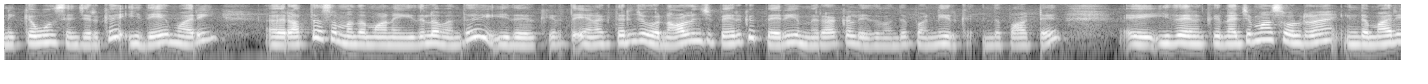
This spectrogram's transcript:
நிற்கவும் செஞ்சுருக்கு. இதே மாதிரி ரத்த சம்மந்தமான இதில் வந்து இது கிட்ட- எனக்கு தெரிஞ்ச ஒரு நாலஞ்சு பேருக்கு பெரிய மிராக்கள் இது வந்து பண்ணியிருக்கு இந்த பாட்டு. இது எனக்கு நிஜமாக சொல்கிறேன் இந்த மாதிரி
